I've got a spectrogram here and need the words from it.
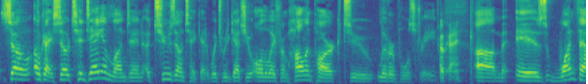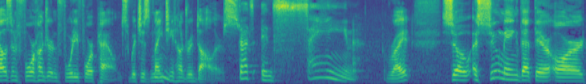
So okay, so today in London, a two zone ticket, which would get you all the way from Holland Park to Liverpool Street, okay, um, is one thousand four hundred and forty four pounds, which Hmm. is nineteen hundred dollars. that's insane. right? So, assuming that there are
